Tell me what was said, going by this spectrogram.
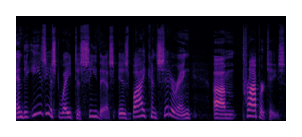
And the easiest way to see this is by considering um, properties.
